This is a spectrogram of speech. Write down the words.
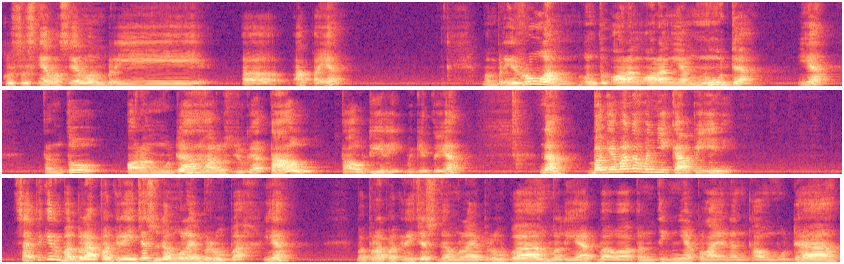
khususnya maksudnya memberi uh, apa ya? Memberi ruang untuk orang-orang yang muda, ya. Tentu orang muda harus juga tahu, tahu diri begitu ya. Nah, bagaimana menyikapi ini? Saya pikir beberapa gereja sudah mulai berubah ya. Beberapa gereja sudah mulai berubah melihat bahwa pentingnya pelayanan kaum muda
